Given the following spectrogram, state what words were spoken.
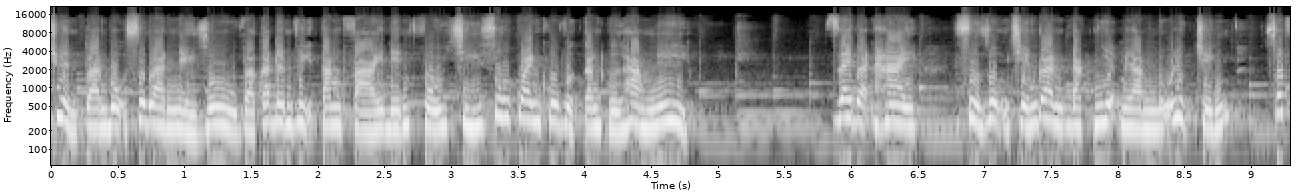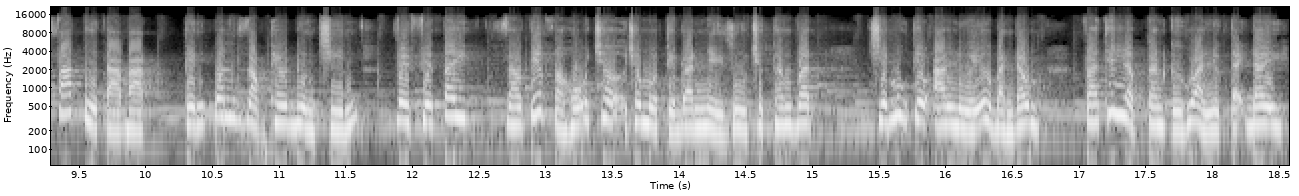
chuyển toàn bộ sư đoàn nhảy dù và các đơn vị tăng phái đến phối trí xung quanh khu vực căn cứ Hàm Nghi. Giai đoạn 2 sử dụng chiến đoàn đặc nhiệm làm nỗ lực chính, xuất phát từ Tà Bạt, tiến quân dọc theo đường 9 về phía Tây, giao tiếp và hỗ trợ cho một tiểu đoàn nhảy dù trực thăng vận, chiếm mục tiêu A lưới ở Bản Đông và thiết lập căn cứ hỏa lực tại đây.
